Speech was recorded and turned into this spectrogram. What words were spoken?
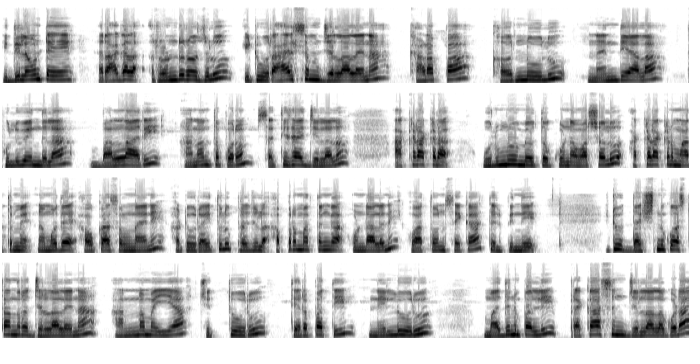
ఇదిలా ఉంటే రాగల రెండు రోజులు ఇటు రాయలసీమ జిల్లాలైన కడప కర్నూలు నంద్యాల పులివెందుల బళ్ళారి అనంతపురం సత్యసాయి జిల్లాలో అక్కడక్కడ ఉరుములు మేవుతో కూడిన వర్షాలు అక్కడక్కడ మాత్రమే నమోదే అవకాశాలు ఉన్నాయని అటు రైతులు ప్రజలు అప్రమత్తంగా ఉండాలని వాతావరణ శాఖ తెలిపింది. ఇటు దక్షిణ కోస్తాంధ్ర జిల్లాలైన అన్నమయ్య చిత్తూరు తిరుపతి నెల్లూరు మదనపల్లి ప్రకాశం జిల్లాలో కూడా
